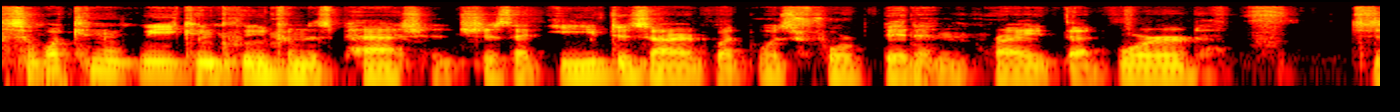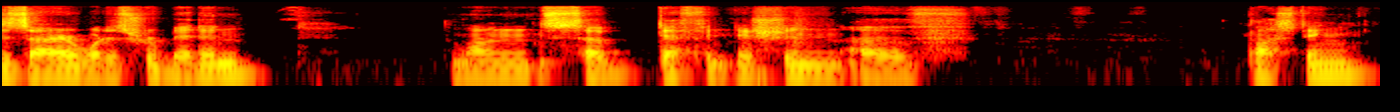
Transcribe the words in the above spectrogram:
So, what can we conclude from this passage is that Eve desired what was forbidden, right? That word desire what is forbidden. One sub definition of lusting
